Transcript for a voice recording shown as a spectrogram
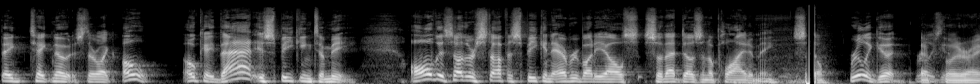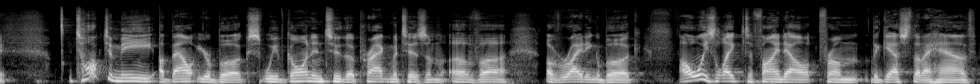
they take notice. They're like, "Oh, okay, that is speaking to me." All this other stuff is speaking to everybody else, so that doesn't apply to me. So, really good. Really Absolutely good. right. Talk to me about your books. We've gone into the pragmatism of uh, of writing a book. I always like to find out from the guests that I have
